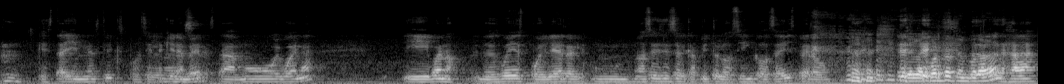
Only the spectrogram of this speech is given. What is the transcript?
que está ahí en Netflix, por si la Ah, quieren sí. ver, está muy buena. Y bueno, les voy a spoilear, el- un- no sé si es el capítulo 5 o 6, pero... De la cuarta temporada. Ajá,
